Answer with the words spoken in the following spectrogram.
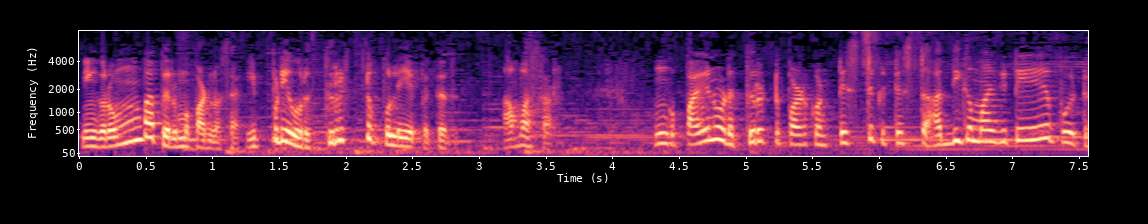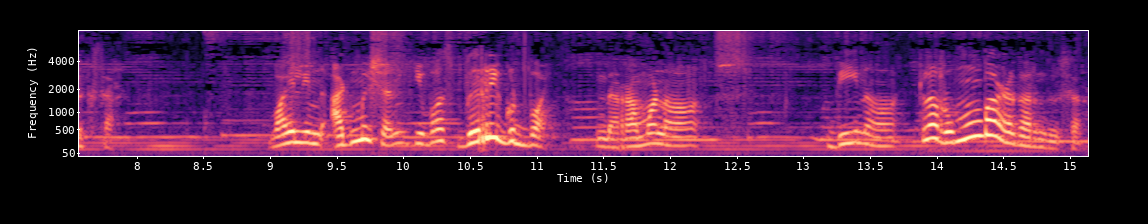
நீங்கள் ரொம்ப பெருமைப்படணும் சார் இப்படி ஒரு திருட்டு புள்ளையை பெற்றது. ஆமாம் சார் உங்கள் பையனோட திருட்டு பழக்கம் டெஸ்ட்டுக்கு டெஸ்ட் அதிகமாகிட்டே போயிட்டுருக்கு sir while in admission he was very good boy இந்த ரமணா தீனா இதெல்லாம் ரொம்ப அழகாக இருந்தது சார்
